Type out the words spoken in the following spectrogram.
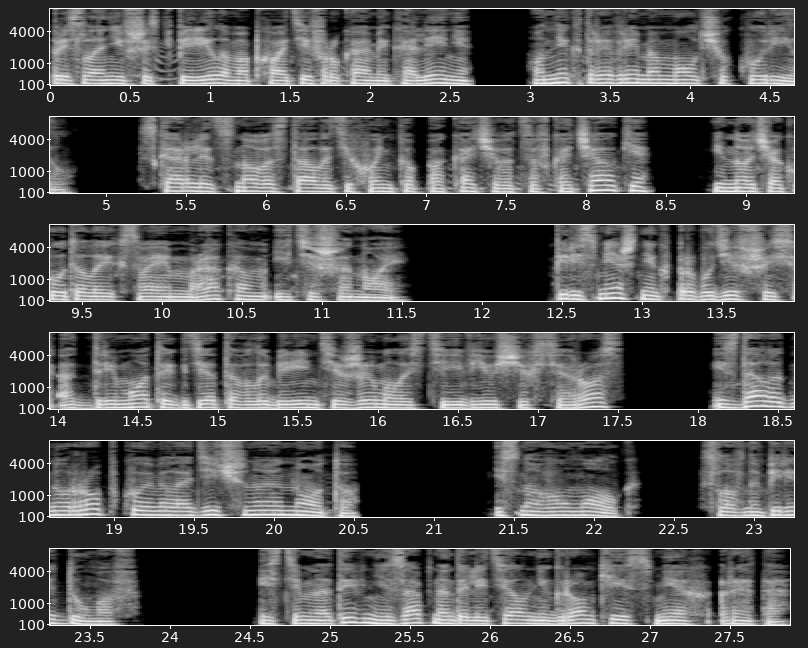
Прислонившись к перилам, обхватив руками колени, он некоторое время молча курил. Скарлетт снова стала тихонько покачиваться в качалке, и ночь окутала их своим мраком и тишиной. Пересмешник, пробудившись от дремоты где-то в лабиринте жимолости и вьющихся роз, издал одну робкую мелодичную ноту и снова умолк, словно передумав. Из темноты внезапно долетел негромкий смех Рета.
